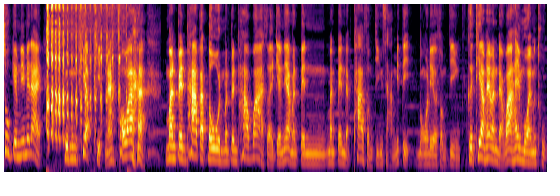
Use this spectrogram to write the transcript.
สู้เกมนี้ไม่ได้ คือมึงเทียบผิดนะ เพราะว่ามันเป็นภาพการ์ตูน มันเป็นภาพวาดส่วนเกมเนี้ยมันเป็นมันเป็นแบบภาพสมจริง 3 มิติโมเดลสมจริง คือเทียบให้มันแบบว่าให้มวยมันถูก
